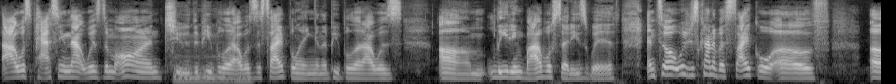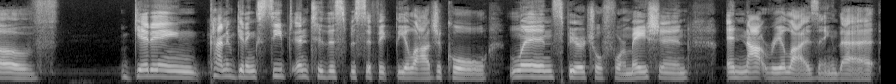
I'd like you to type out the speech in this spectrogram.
I was passing that wisdom on to the people that I was discipling and the people that I was um, leading Bible studies with, and so it was just kind of a cycle of of getting kind of getting steeped into this specific theological lens, spiritual formation, and not realizing that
